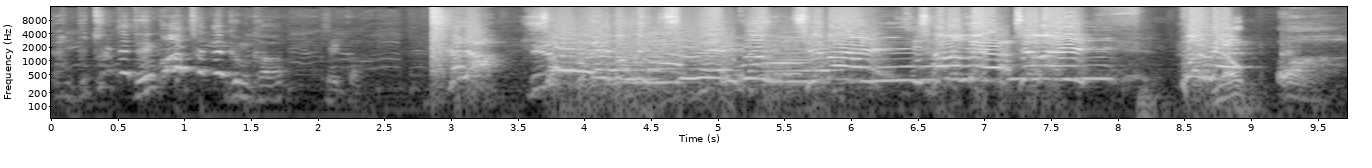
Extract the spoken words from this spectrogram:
난 붙을 때 된 거 같은데 금카. 그러니까 가자. 서울의 동네 주행분 제발 사망대야 제발. 와.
